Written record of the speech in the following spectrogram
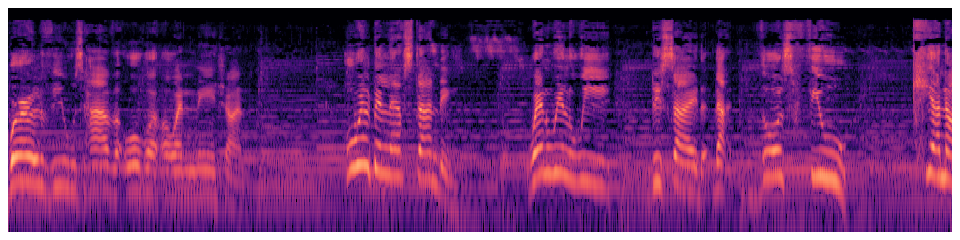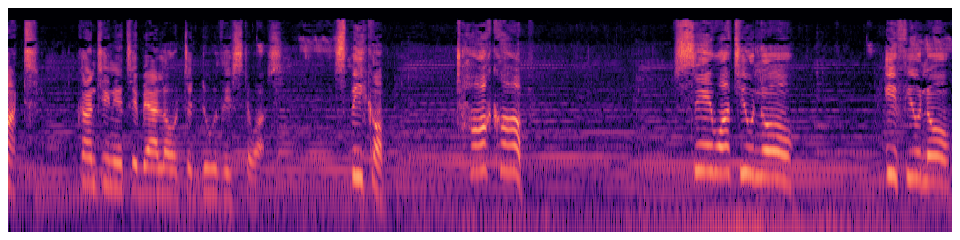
worldviews have over our nation? Who will be left standing? When will we decide that those few cannot continue to be allowed to do this to us? Speak up. Talk up. Say what you know, if you know.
